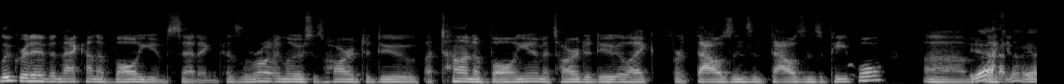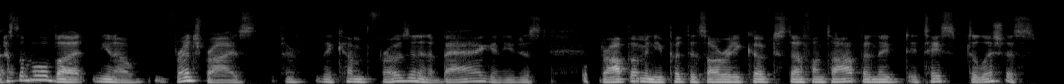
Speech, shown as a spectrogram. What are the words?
lucrative in that kind of volume setting because leroy and lewis is hard to do a ton of volume it's hard to do like for thousands and thousands of people um Yeah, like no, yeah. festival, but you know, French fries they're- they come frozen in a bag, and you just drop them, and you put this already cooked stuff on top, and they it tastes delicious.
